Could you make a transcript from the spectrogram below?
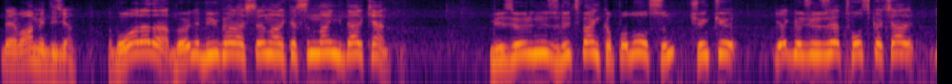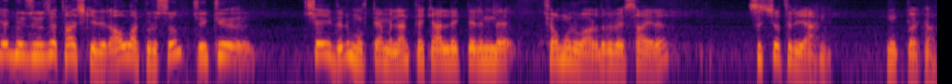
devam edeceğim. Bu arada böyle büyük araçların arkasından giderken vizörünüz lütfen kapalı olsun. Çünkü ya gözünüze toz kaçar ya gözünüze taş gelir. Allah korusun. Çünkü şeydir muhtemelen tekerleklerinde çamur vardır vesaire. Sıçratır yani. Mutlaka.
